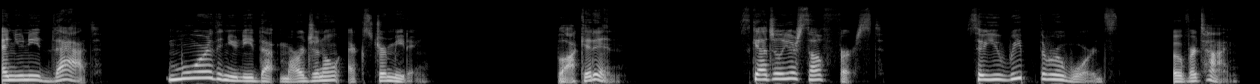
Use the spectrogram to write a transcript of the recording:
And you need that more than you need that marginal extra meeting. Block it in. Schedule yourself first so you reap the rewards over time.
